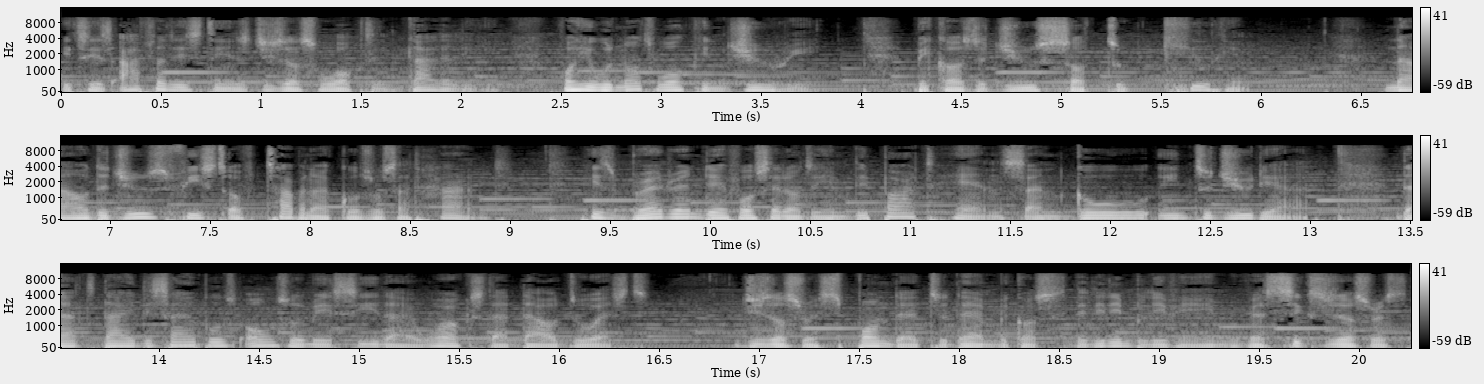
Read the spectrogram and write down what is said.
It says, After these things, Jesus walked in Galilee, for he would not walk in Jewry, because the Jews sought to kill him. Now the Jews' feast of tabernacles was at hand. His brethren therefore said unto him, Depart hence and go into Judea, that thy disciples also may see thy works that thou doest. Jesus responded to them because they didn't believe in him. Verse 6 Jesus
